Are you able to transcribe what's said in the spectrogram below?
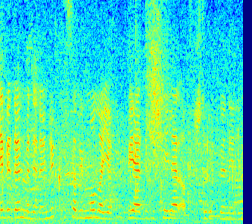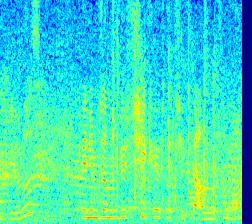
eve dönmeden önce kısa bir mola yapıp bir yerde bir şeyler atıştırıp dönelim diyoruz. Benim canım bir çiğ köfte çekti anlatamam.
